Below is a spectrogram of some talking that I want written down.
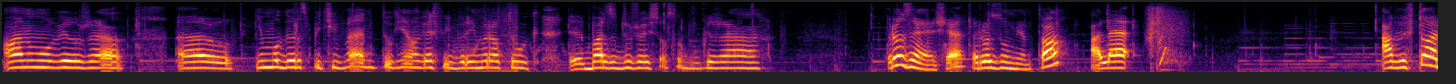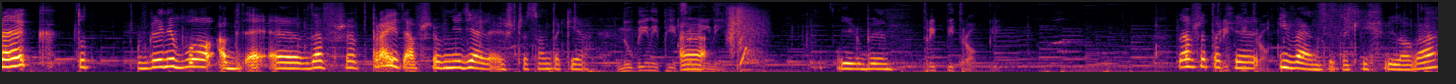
On mówił, że e, nie mogę rozpić eventów, nie mogę śpić Brainrotu. E, bardzo dużo jest osób w grze. Rozumiem się, rozumiem to, ale a we wtorek to w ogóle nie było e, zawsze, prawie zawsze w niedzielę jeszcze są takie Nubini pizzanini. jakby Trippi troppi. zawsze takie eventy takie chwilowe.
